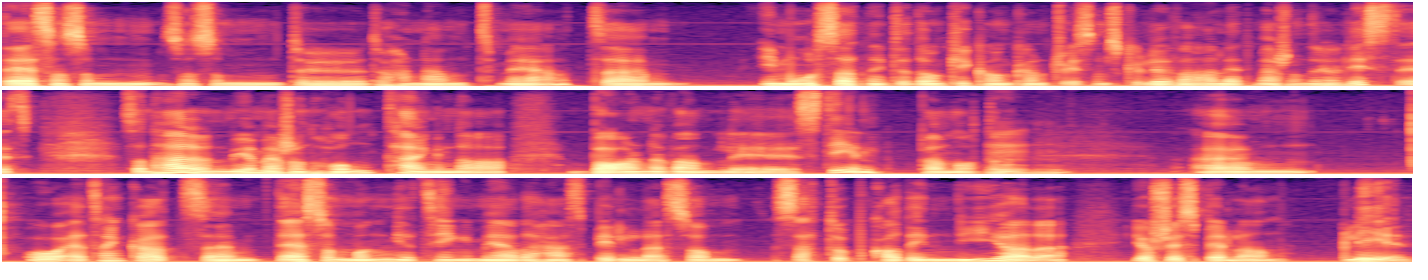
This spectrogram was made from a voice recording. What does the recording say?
det er sånn som, sånn som du, du har nevnt med at um, i motsetning til Donkey Kong Country, som skulle være litt mer sånn realistisk, så den her er en mye mer sånn håndtegna, barnevennlig stil, på en måte. Mm. Ehm, og jeg tenker at ehm, det er så mange ting med det her spillet som setter opp hva de nyere Yoshi-spillene blir.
